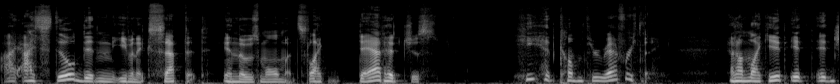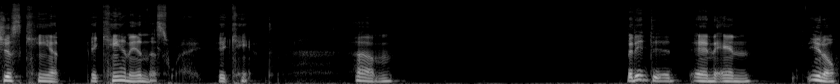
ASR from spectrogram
I, I still didn't even accept it in those moments. Like dad had just he had come through everything. And I'm like, it it it just can't it can't end this way. It can't. Um but it did. And and you know,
